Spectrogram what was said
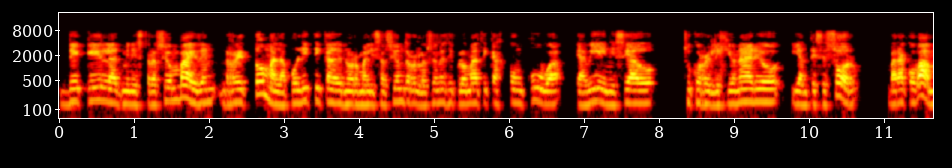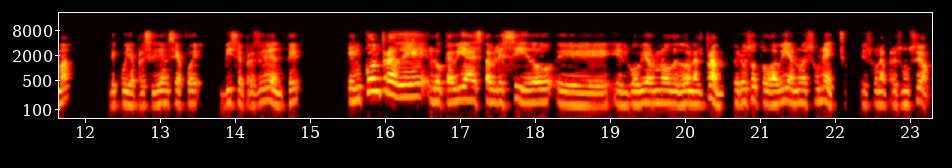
de que la administración Biden retoma la política de normalización de relaciones diplomáticas con Cuba que había iniciado su correligionario y antecesor, Barack Obama, de cuya presidencia fue vicepresidente, en contra de lo que había establecido eh, el gobierno de Donald Trump, pero eso todavía no es un hecho, es una presunción.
